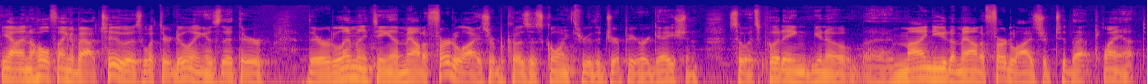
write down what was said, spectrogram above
yeah, and the whole thing about too is what they're doing is that they're they're limiting the amount of fertilizer because it's going through the drip irrigation. So it's putting you know a minute amount of fertilizer to that plant,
